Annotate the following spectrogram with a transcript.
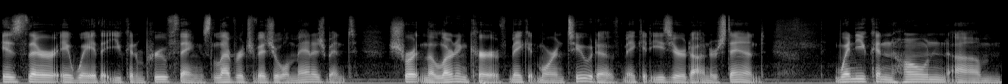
Is there a way that you can improve things, leverage visual management, shorten the learning curve, make it more intuitive, make it easier to understand? When you can hone, um,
